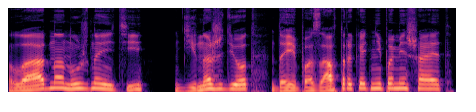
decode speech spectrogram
Ладно, нужно идти. Дина ждет, да и позавтракать не помешает.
